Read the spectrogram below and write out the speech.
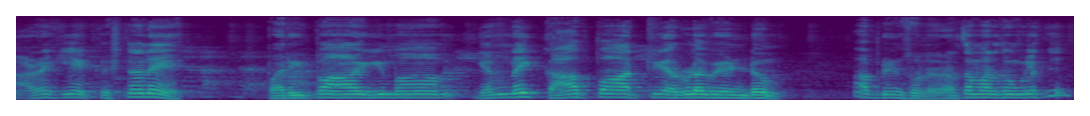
அழகிய கிருஷ்ணனே. பரிபாகிமாம் என்னை காப்பாற்றி அருள வேண்டும் அப்படின்னு சொல்கிறார் அர்த்தமாக இருந்தது உங்களுக்கு?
